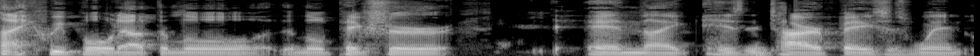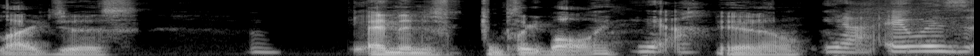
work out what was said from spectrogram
like we pulled out the little the little picture and like his entire face just went like just Yeah. and then just complete bawling, yeah. you know. Yeah. It was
